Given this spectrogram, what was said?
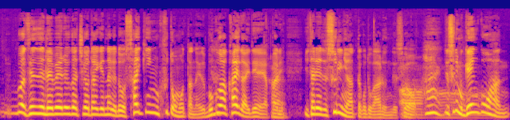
僕は全然レベルが違う体験だけど、最近ふと思ったんだけど、僕は海外でやっぱりはい、イタリアでスリに会ったことがあるんですよ。はいで、スリも現行犯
